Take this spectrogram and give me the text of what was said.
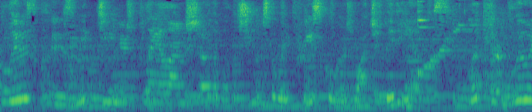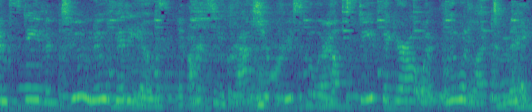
Blue's Clues. Nick Jr.'s play-along show that will change the way preschoolers watch videos. Look for Blue and Steve in two new videos. In Arts and Crafts, your preschooler helps Steve figure out what Blue would like to make.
